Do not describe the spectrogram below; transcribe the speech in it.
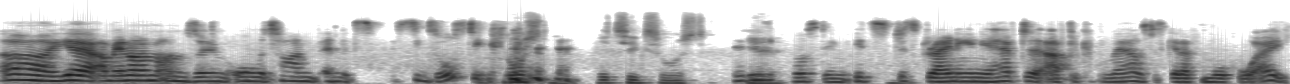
oh, yeah. I mean, I'm on Zoom all the time and it's, it's exhausting. Exhausting. it's exhausting. It is Yeah. exhausting. It's just draining, and you have to, after a couple of hours, just get up and walk away.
